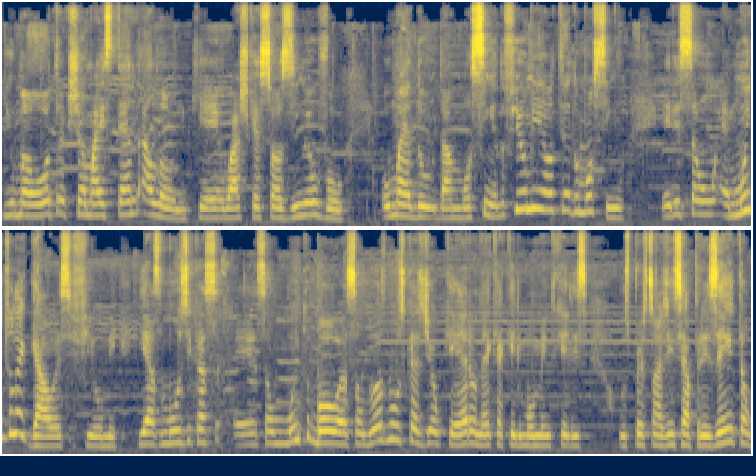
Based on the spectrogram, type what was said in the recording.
E uma outra que chama Stand Alone, que é, eu acho que é Sozinho Eu Vou. Uma é do, da mocinha do filme e outra é do mocinho. Eles são. É muito legal esse filme. E as músicas é, são muito boas. São duas músicas de Eu Quero, né? Que é aquele momento que eles. Os personagens se apresentam.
